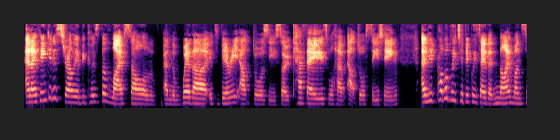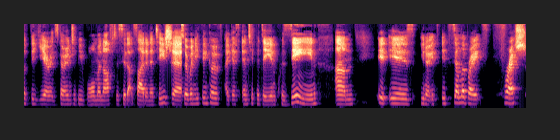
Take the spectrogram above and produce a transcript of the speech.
And I think in Australia, because the lifestyle and the weather, it's very outdoorsy. So cafes will have outdoor seating. And you'd probably typically say that nine months of the year it's going to be warm enough to sit outside in a t shirt. So when you think of, I guess, Antipodean cuisine, um, it is, you know, it, it celebrates fresh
